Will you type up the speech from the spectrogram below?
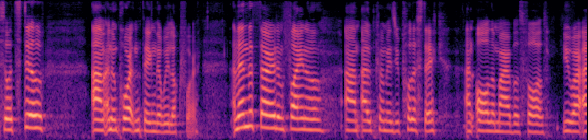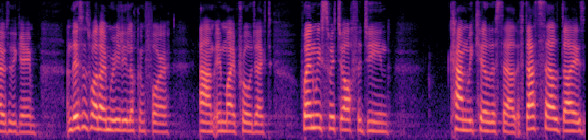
So it's still um, an important thing that we look for. And then the third and final um, outcome is you pull a stick and all the marbles fall. You are out of the game. And this is what I'm really looking for um, in my project. When we switch off a gene, can we kill the cell? If that cell dies,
